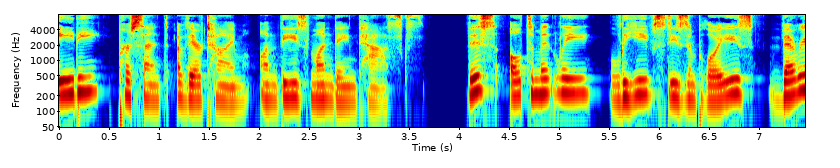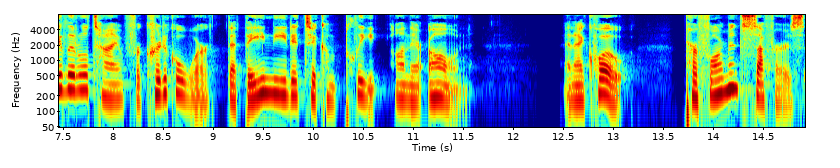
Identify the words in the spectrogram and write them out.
80% of their time on these mundane tasks. This ultimately leaves these employees very little time for critical work that they needed to complete on their own. And I quote, performance suffers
